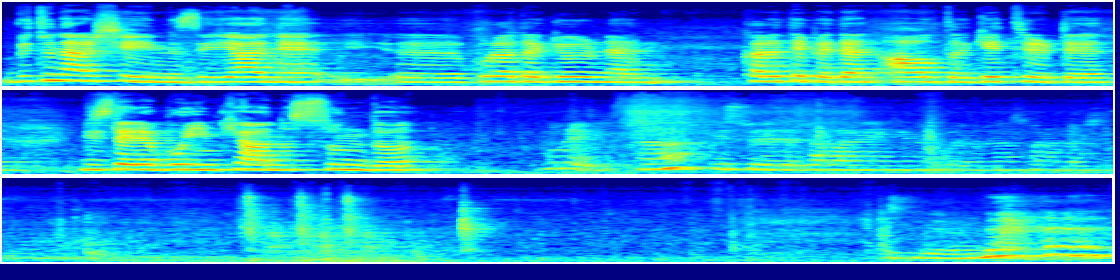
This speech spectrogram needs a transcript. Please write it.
bütün her şeyimizi yani e, burada görünen Karatepe'den aldı, getirdi. Bizlere bu imkanı sundu. Burayı. Ha? Bir sürede taban rengini koy ondan sonra başlayalım.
